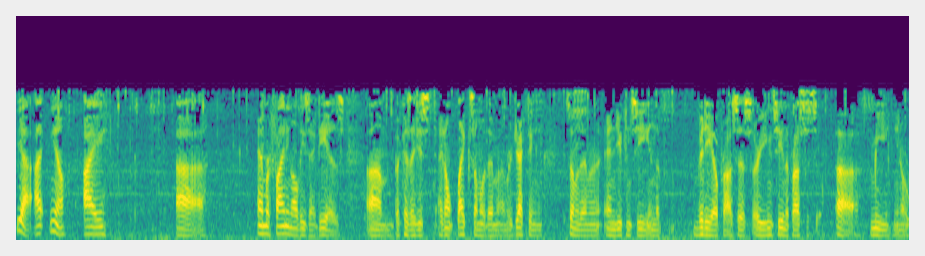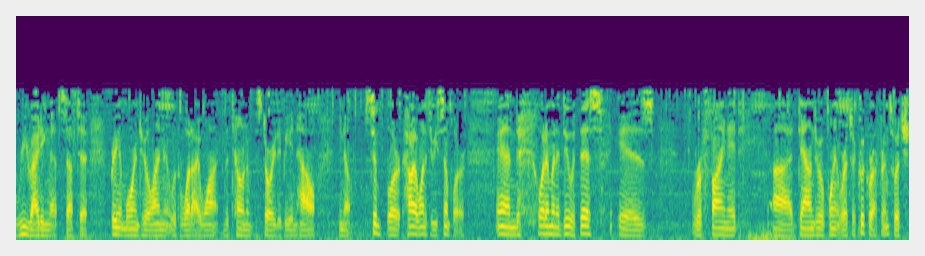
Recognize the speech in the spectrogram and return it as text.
yeah, I, you know, I uh, am refining all these ideas um, because I just I don't like some of them. I'm rejecting some of them, and you can see in the video process, or you can see in the process uh, me, you know, rewriting that stuff to bring it more into alignment with what I want the tone of the story to be and how, you know, simpler, how I want it to be simpler. And what I'm going to do with this is refine it uh, down to a point where it's a quick reference, which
